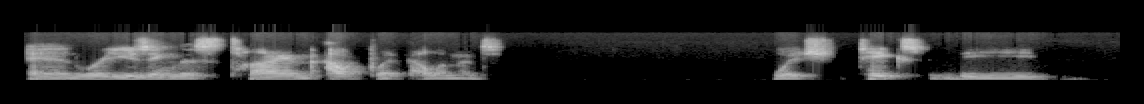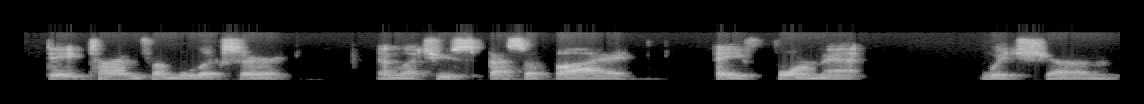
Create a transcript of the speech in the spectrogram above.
And we're using this time output element, which takes the date time from Elixir and lets you specify a format, which um,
